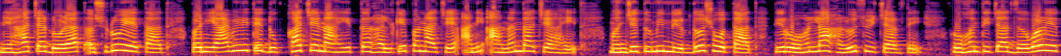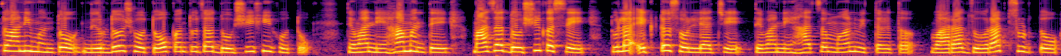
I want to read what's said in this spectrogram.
नेहाच्या डोळ्यात अश्रू येतात. पण यावेळी ते दुःखाचे नाहीत तर हलकेपणाचे आणि आनंदाचे आहेत. म्हणजे तुम्ही निर्दोष होतात. ती रोहनला हळूच विचारते. रोहन तिच्या जवळ येतो आणि म्हणतो निर्दोष होतो पण तुझा दोषीही होतो. तेव्हा नेहा म्हणते माझा दोषी कसे? तुला एकटं सोडल्याचे तेव्हा नेहाचं मन वितळतं. वारा जोरात सुटतो.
